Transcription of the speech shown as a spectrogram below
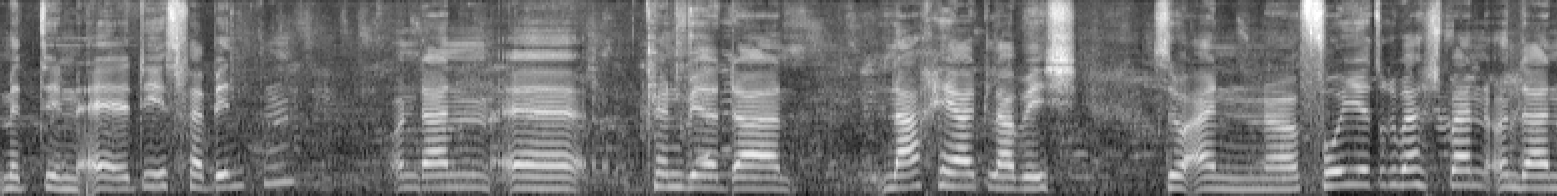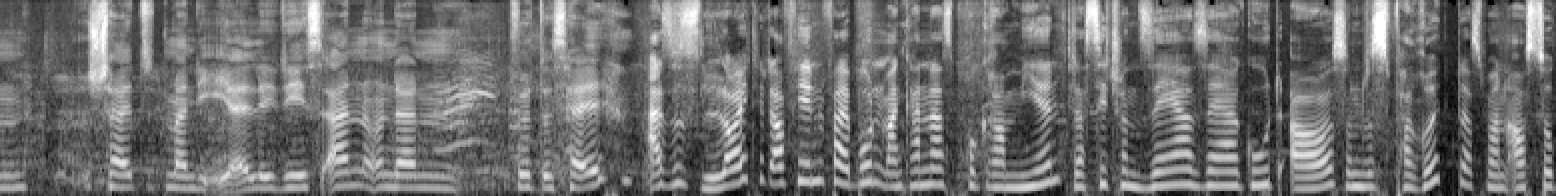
mit den LEDs verbinden und dann äh, können wir da nachher, glaube ich, so eine Folie drüber spannen und dann schaltet man die LEDs an und dann wird es hell. Also es leuchtet auf jeden Fall bunt, man kann das programmieren. Das sieht schon sehr, sehr gut aus und es ist verrückt, dass man aus so,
